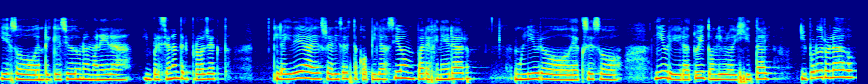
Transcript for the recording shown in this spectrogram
y eso enriqueció de una manera impresionante el proyecto. La idea es realizar esta compilación para generar un libro de acceso libre y gratuito, un libro digital. Y por otro lado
